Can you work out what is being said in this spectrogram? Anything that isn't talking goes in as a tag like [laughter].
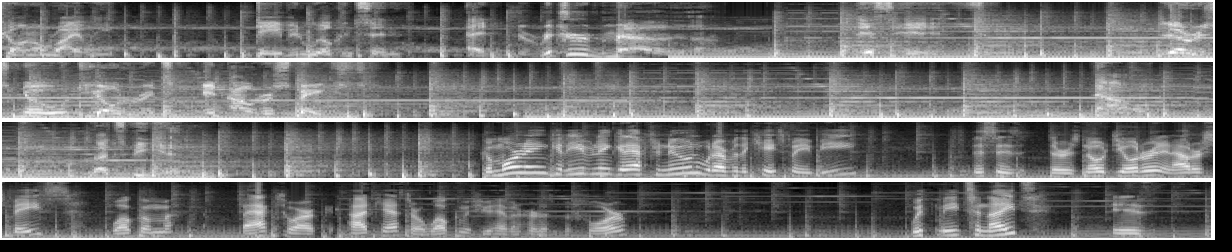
Sean O'Reilly, David Wilkinson, and Richard Mehl. This is There is No Deodorant in Outer Space. Now, let's begin. Good morning, good evening, good afternoon, whatever the case may be. This is There is No Deodorant in Outer Space. Welcome back to our podcast, or welcome if you haven't heard us before. With me tonight is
